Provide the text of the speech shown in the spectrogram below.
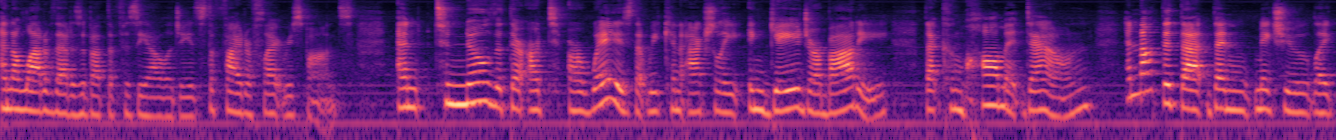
And a lot of that is about the physiology, it's the fight or flight response. And to know that there are, t- are ways that we can actually engage our body that can calm it down. And not that that then makes you like,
